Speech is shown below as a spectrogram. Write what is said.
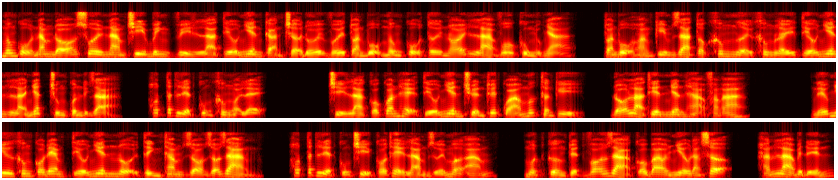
Mông Cổ năm đó xuôi nam chi binh vì là tiếu nhiên cản trở đối với toàn bộ Mông Cổ tới nói là vô cùng nhục nhã, toàn bộ hoàng kim gia tộc không người không lấy tiếu nhiên là nhất trung quân địch giả, hốt tất liệt cũng không ngoại lệ. Chỉ là có quan hệ tiếu nhiên truyền thuyết quá mức thần kỳ, đó là thiên nhân hạ phàm A. Nếu như không có đem tiếu nhiên nội tình thăm dò rõ ràng, hốt tất liệt cũng chỉ có thể làm dưới mờ ám, một cường tuyệt võ giả có bao nhiêu đáng sợ, hắn là biết đến,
